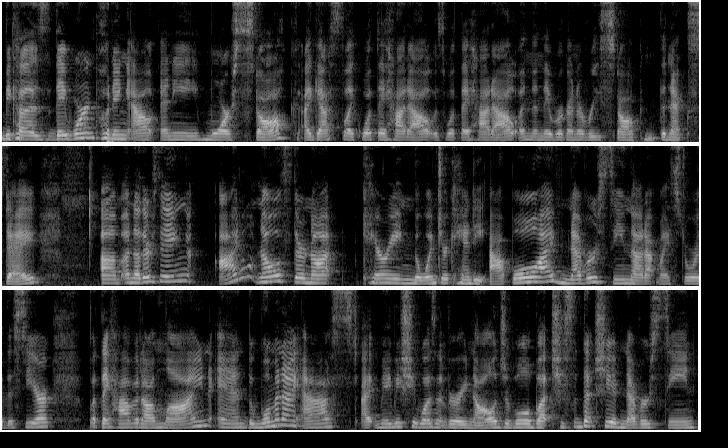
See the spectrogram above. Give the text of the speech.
because they weren't putting out any more stock. I guess like what they had out is what they had out, and then they were going to restock the next day. Um, another thing, I don't know if they're not carrying the winter candy apple. I've never seen that at my store this year, but they have it online. And the woman I asked, I, maybe she wasn't very knowledgeable, but she said that she had never seen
